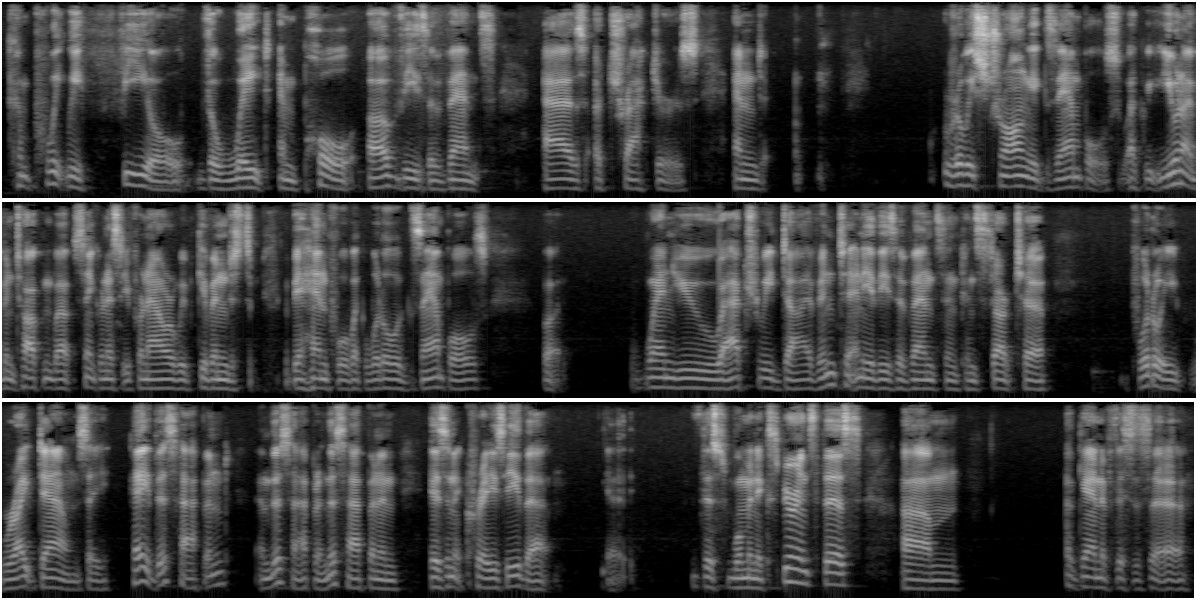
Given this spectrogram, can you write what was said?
completely feel the weight and pull of these events as attractors and really strong examples. Like you and I have been talking about synchronicity for an hour. We've given just maybe a handful of like little examples, but when you actually dive into any of these events and can start to literally write down, say, "Hey, this happened, and this happened, and this happened," and isn't it crazy that uh, this woman experienced this? Um, again, if this is a,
